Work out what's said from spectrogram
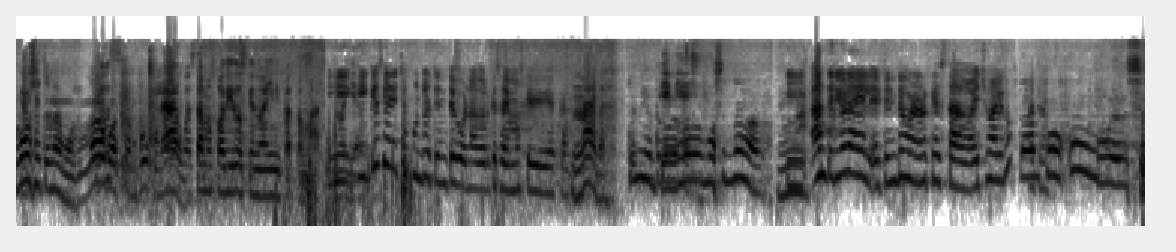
luz, sí tenemos, el agua tampoco. El agua, estamos jodidos que no hay ni para tomar. ¿Y, qué se ha hecho junto al teniente gobernador que sabemos que vive acá? Nada. Teniente gobernador no hace nada. ¿Y anterior a él, el teniente gobernador que ha estado, ha hecho algo? Tampoco. Es,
